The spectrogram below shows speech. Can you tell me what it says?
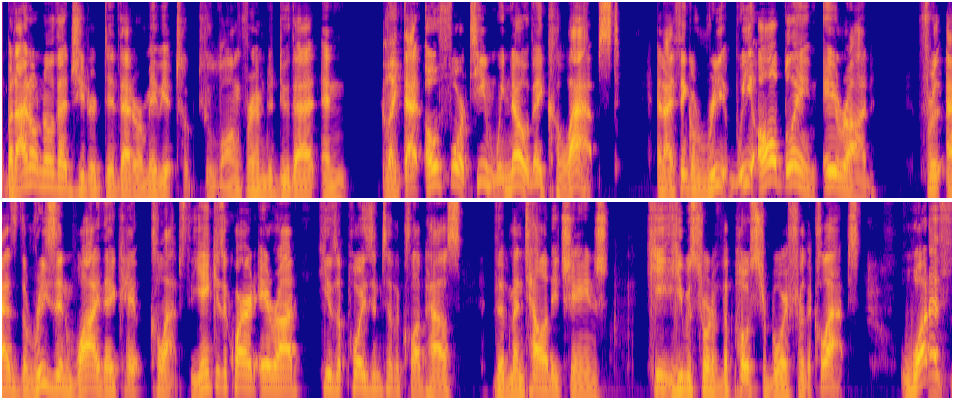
But I don't know that Jeter did that, or maybe it took too long for him to do that. And like that 04 team, we know they collapsed. And I think re- we all blame A Rod for as the reason why they ca- collapsed. The Yankees acquired A Rod. He was a poison to the clubhouse. The mentality changed. He he was sort of the poster boy for the collapse. What if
